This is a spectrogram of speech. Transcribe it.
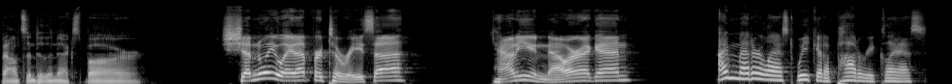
bounce into the next bar. Shouldn't we wait up for Teresa? How do you know her again? I met her last week at a pottery class.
